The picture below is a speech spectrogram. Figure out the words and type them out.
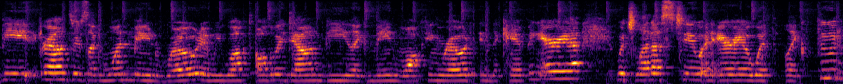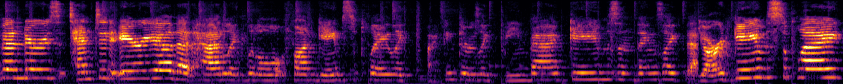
the grounds there's like one main road and we walked all the way down the like main walking road in the camping area which led us to an area with like food vendors tented area that had like little fun games to play like I think there was like beanbag games and things like that yard games to play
